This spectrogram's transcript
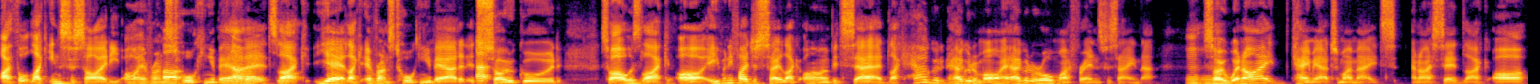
I thought like in society, oh, everyone's Oh, talking about no, it. it's Like, yeah, like everyone's talking about it. It's Uh, so good. So I was like, oh, even if I just say like, oh, I'm a bit sad, like how good how good am I? How good are all my friends for saying that? So Mm-mm. when I came out to my mates and I said like, oh,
